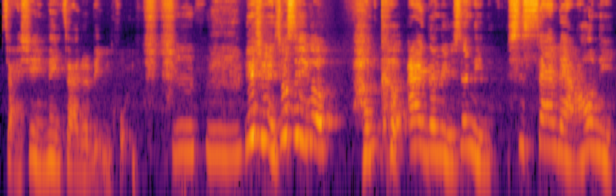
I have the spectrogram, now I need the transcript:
展现你内在的灵魂。也许你就是一个很可爱的女生，你是善良，然后你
